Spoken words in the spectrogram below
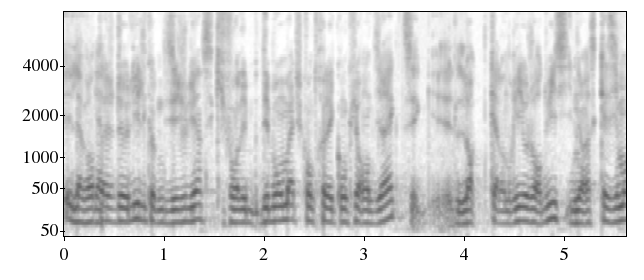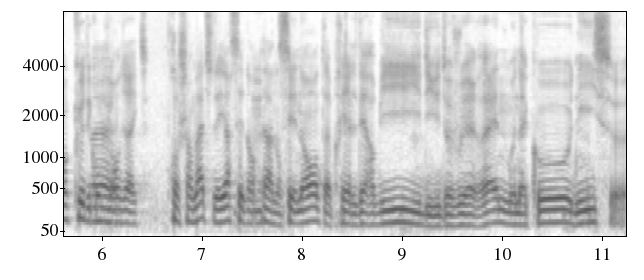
Et l'avantage de Lille, comme disait Julien, c'est qu'ils font des, des bons matchs contre les concurrents directs. Que Leur calendrier aujourd'hui, il ne reste quasiment que des Ouais. concurrents directs. Prochain match d'ailleurs, c'est. Ah non. C'est Nantes, après il y a le derby, ils doivent jouer Rennes, Monaco, Nice. euh.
